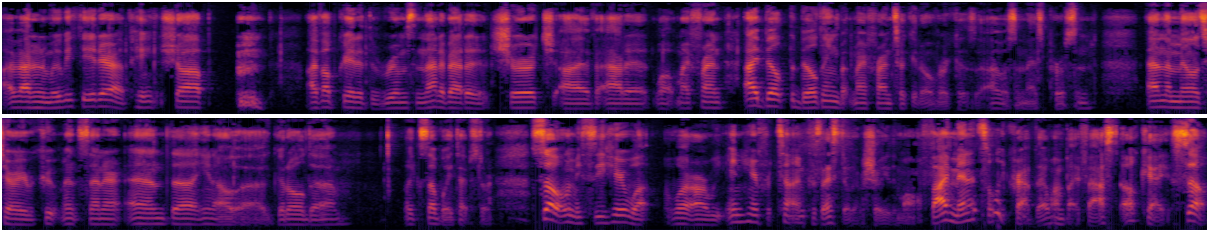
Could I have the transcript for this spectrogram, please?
I've added a movie theater, a paint shop, I've upgraded the rooms and that. I've added a church. I've added, well, my friend, I built the building, but my friend took it over because I was a nice person. And the military recruitment center and the, you know, uh, good old, uh, like subway type store. So let me see here. What what are we in here for time? Because I still gotta show you them all. Five minutes. Holy crap, that went by fast. Okay, so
